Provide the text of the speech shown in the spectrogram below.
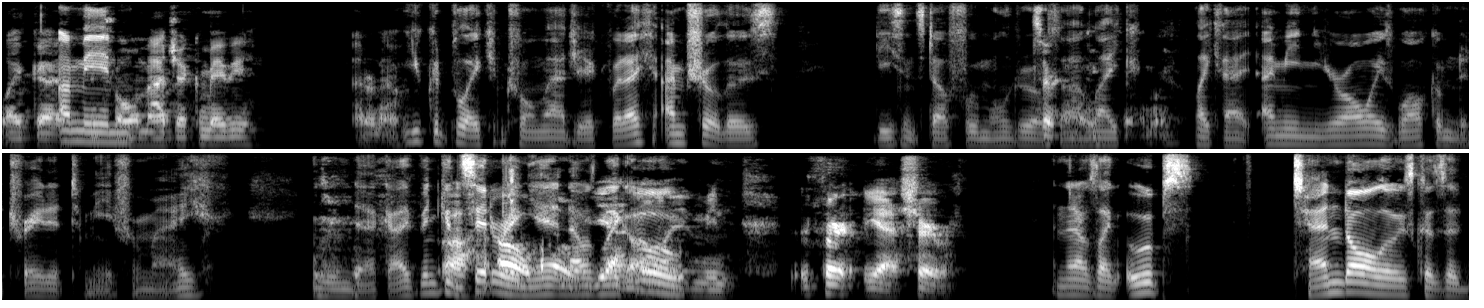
like uh, I mean- control magic maybe I don't know. You could play control magic, but I, I'm sure there's decent stuff for Certainly, like certainly. like that. I mean, you're always welcome to trade it to me for my Roon deck. I've been Uh, considering oh, it, and I oh, was yeah, like, no, oh, I mean, for, yeah, sure. and then I was like, oops, ten dollars because of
